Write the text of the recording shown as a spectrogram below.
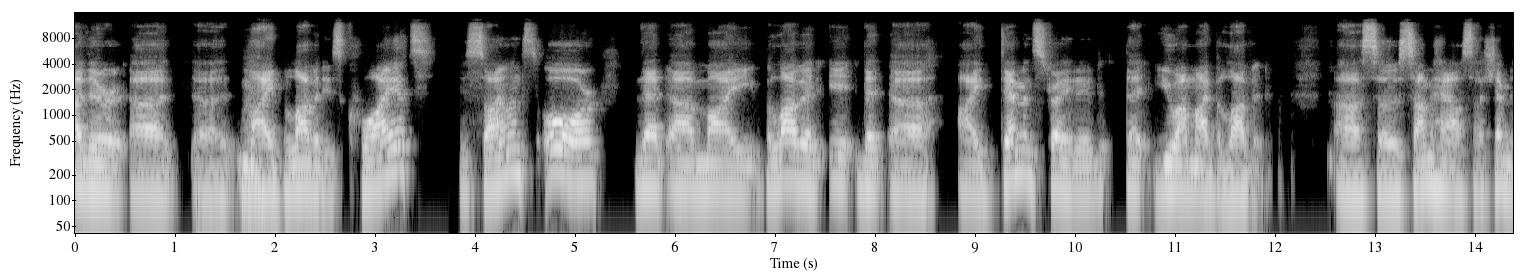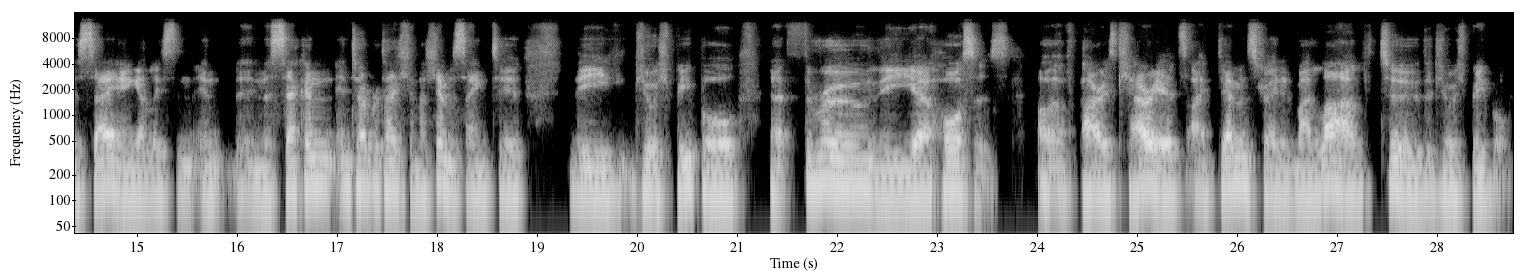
either uh, uh, my beloved is quiet, is silenced, or that uh, my beloved that uh, I demonstrated that you are my beloved. Uh, so somehow Hashem is saying, at least in, in, in the second interpretation, Hashem is saying to the Jewish people that through the uh, horses of Pari's chariots, I demonstrated my love to the Jewish people.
